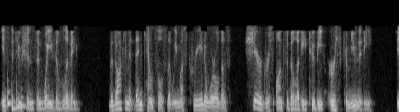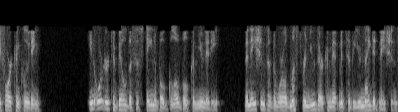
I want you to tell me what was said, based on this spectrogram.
institutions, and ways of living. The document then counsels that we must create a world of shared responsibility to the Earth community before concluding, in order to build a sustainable global community, the nations of the world must renew their commitment to the United Nations,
